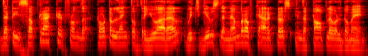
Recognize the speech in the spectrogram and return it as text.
That is subtracted from the total length of the URL, which gives the number of characters in the top level domain.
